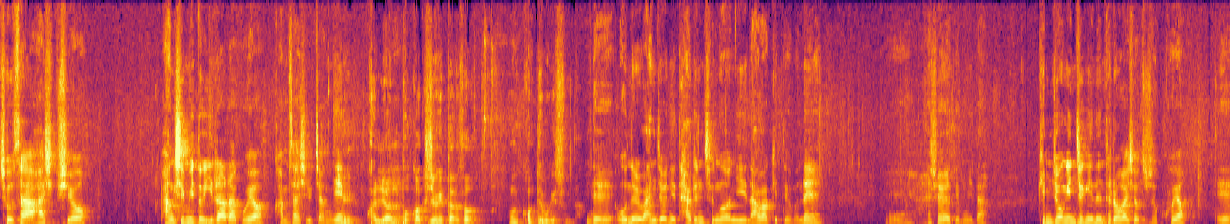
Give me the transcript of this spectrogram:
조사하십시오. 방심위도 일하라고요, 감사실장님. 네, 관련 법과 규정에 따라서 어, 검토해 보겠습니다. 네, 오늘 완전히 다른 증언이 나왔기 때문에 예, 하셔야 됩니다. 김종인 증인은 들어가셔도 좋고요. 예.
